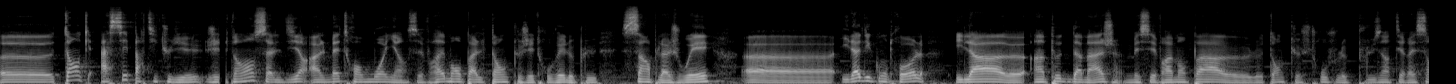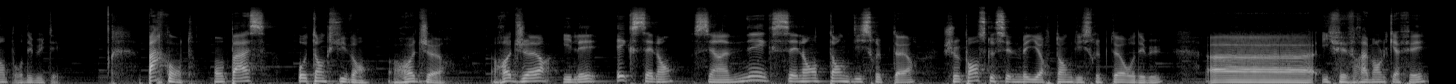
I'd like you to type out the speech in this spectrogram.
euh, tank assez particulier. J'ai tendance à le dire, à le mettre en moyen. C'est vraiment pas le tank que j'ai trouvé le plus simple à jouer. Euh, il a du contrôle, il a un peu de damage, mais c'est vraiment pas le tank que je trouve le plus intéressant pour débuter. Par contre, on passe au tank suivant, Roger. Roger, il est excellent. C'est un excellent tank disrupteur. Je pense que c'est le meilleur tank disrupteur au début. Euh, il fait vraiment le café.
